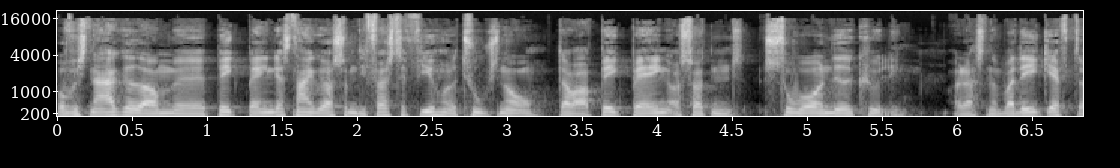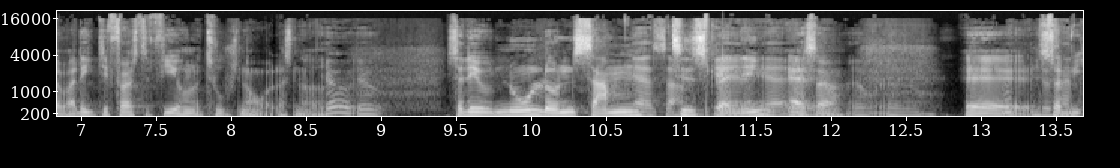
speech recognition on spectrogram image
Hvor vi snakkede om øh, Big Bang, der snakkede vi også om de første 400.000 år. Der var Big Bang og så den store nedkøling. Og der sådan noget. Var det ikke efter, var det ikke de første 400.000 år eller sådan noget? Jo, jo. Så det er jo nogenlunde samme Ja, samme tidsspand, ikke? Ja, altså, jo, jo, jo. Øh, så interessant. vi,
